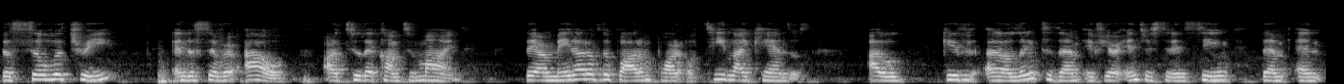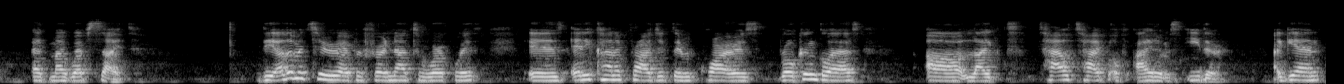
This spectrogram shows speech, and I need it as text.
The silver tree and the silver owl are two that come to mind. They are made out of the bottom part of tea light candles. I will give a link to them if you're interested in seeing them and at my website. The other material I prefer not to work with is any kind of project that requires broken glass, uh, like tile type of items either. Again,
